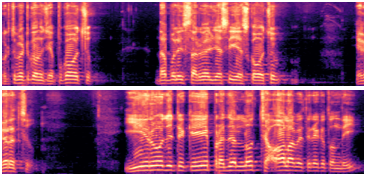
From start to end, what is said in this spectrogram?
గుర్తుపెట్టుకొని నువ్వు చెప్పుకోవచ్చు. డబ్బులు ఇచ్చి సర్వేలు చేసి చేసుకోవచ్చు. ఎగరచ్చు. ఈ రోజుటికి ప్రజల్లో చాలా వ్యతిరేకత ఉంది.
